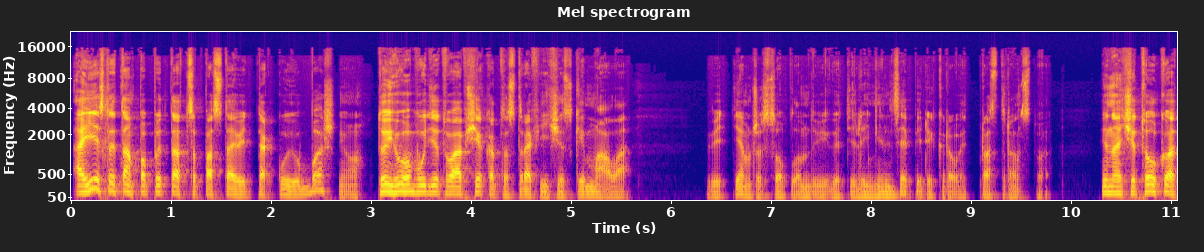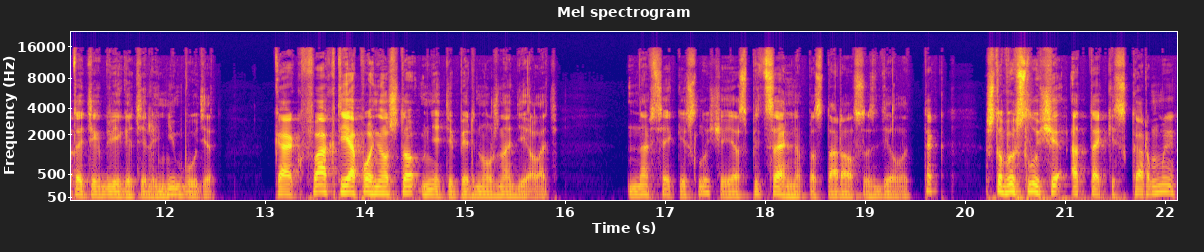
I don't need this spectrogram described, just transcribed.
А если там попытаться поставить такую башню, то его будет вообще катастрофически мало. Ведь тем же соплом двигателей нельзя перекрывать пространство. Иначе толку от этих двигателей не будет. Как факт, я понял, что мне теперь нужно делать. На всякий случай я специально постарался сделать так, чтобы в случае атаки с кормы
